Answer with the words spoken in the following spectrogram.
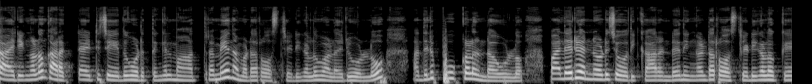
കാര്യങ്ങളും കറക്റ്റായിട്ട് ചെയ്ത് കൊടുത്തെങ്കിൽ മാത്രമേ നമ്മുടെ റോസ് ചെടികൾ വളരുള്ളൂ. അതിൽ പൂക്കൾ ഉണ്ടാവുള്ളൂ. പലരും എന്നോട് ചോദിക്കാറുണ്ട് നിങ്ങളുടെ റോസ് ചെടികളൊക്കെ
